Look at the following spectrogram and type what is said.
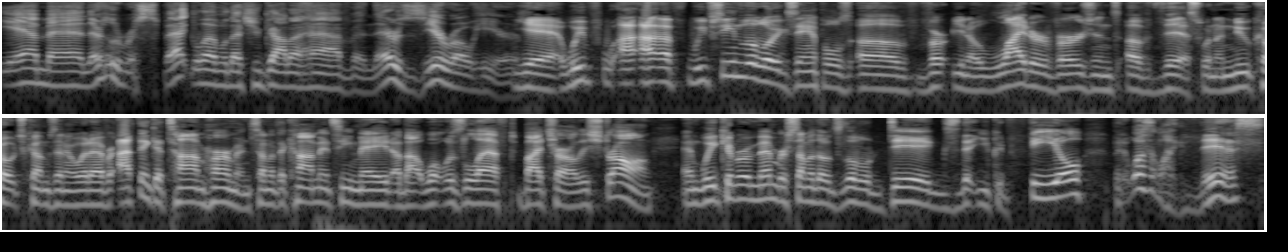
yeah, man, there's a respect level that you gotta have, and there's zero here. Yeah, we've I, we've seen little examples of ver, you know lighter versions of this when a new coach comes in or whatever. I think of Tom Herman, some of the comments he made about what was left by Charlie Strong, and we can remember some of those little digs that you could feel, but it wasn't like this.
